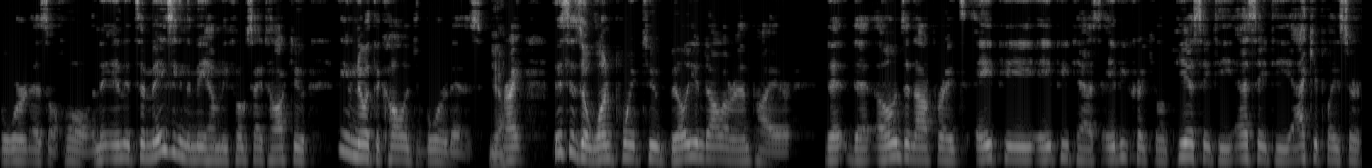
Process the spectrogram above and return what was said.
Board as a whole. And, and it's amazing to me how many folks I talk to don't even know what the College Board is. Yeah. Right. This is a 1.2 billion dollar empire that that owns and operates AP, AP Test, AP Curriculum, PSAT, SAT, Accuplacer.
